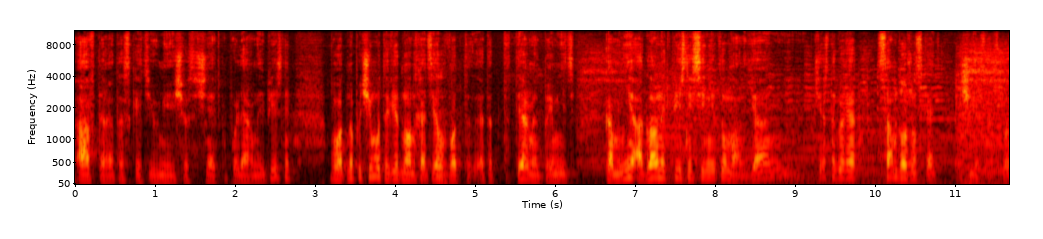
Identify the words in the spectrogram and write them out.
автора, так сказать, и умеющего сочинять популярные песни. Вот. Но почему-то, видно, он хотел вот этот термин применить ко мне, а главное, к песне «Синий туман». Я, честно говоря, сам должен сказать честно, что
